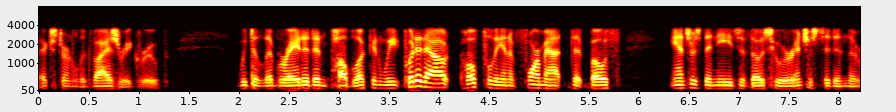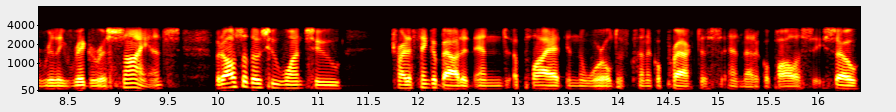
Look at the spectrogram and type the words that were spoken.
external advisory group we deliberated in public, and we put it out hopefully in a format that both answers the needs of those who are interested in the really rigorous science, but also those who want to try to think about it and apply it in the world of clinical practice and medical policy. So,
